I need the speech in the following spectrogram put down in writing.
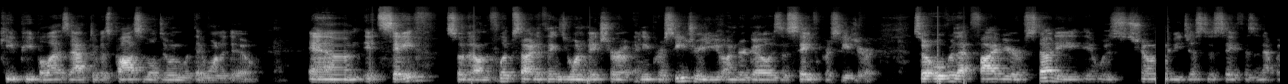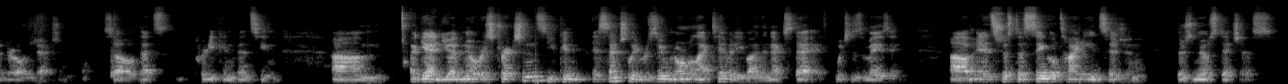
keep people as active as possible doing what they want to do. and it's safe. So that on the flip side of things, you want to make sure any procedure you undergo is a safe procedure. So over that five-year of study, it was shown to be just as safe as an epidural injection. So that's pretty convincing. Um, again, you have no restrictions. You can essentially resume normal activity by the next day, which is amazing. Um, and it's just a single tiny incision. There's no stitches.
